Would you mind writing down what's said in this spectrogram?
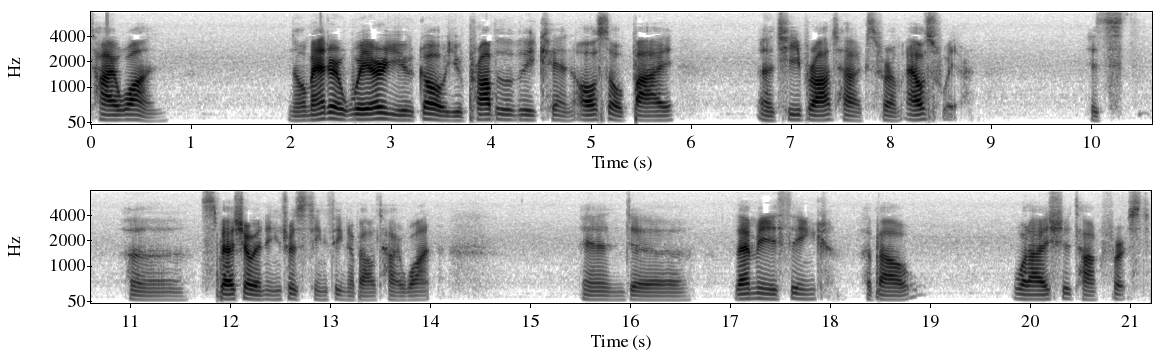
Taiwan, no matter where you go, you probably can also buy uh, tea products from elsewhere. It's a special and interesting thing about Taiwan. And uh, let me think about what I should talk first.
